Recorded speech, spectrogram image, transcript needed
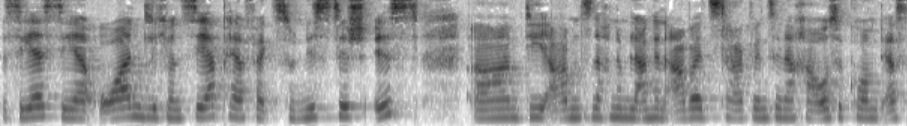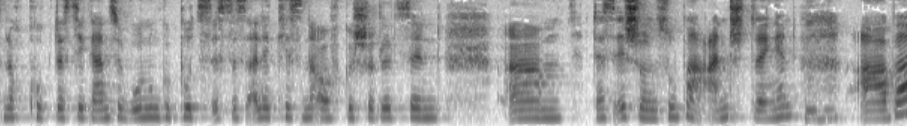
sehr, sehr ordentlich und sehr perfektionistisch ist, ähm, die abends nach einem langen Arbeitstag, wenn sie nach Hause kommt, erst noch guckt, dass die ganze Wohnung geputzt ist, dass alle Kissen aufgeschüttelt sind. Ähm, das ist schon super anstrengend. Aber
